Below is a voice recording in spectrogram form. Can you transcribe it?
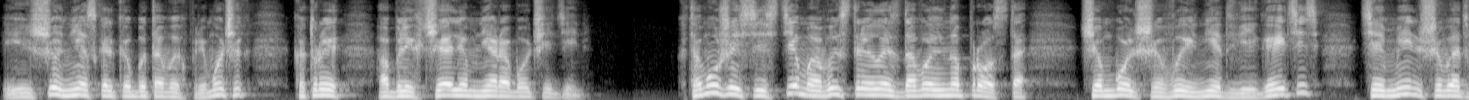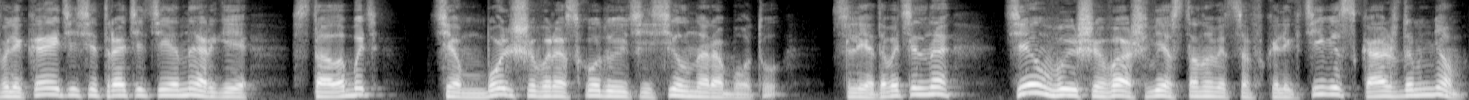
и еще несколько бытовых примочек, которые облегчали мне рабочий день. К тому же система выстроилась довольно просто. Чем больше вы не двигаетесь, тем меньше вы отвлекаетесь и тратите энергии. Стало быть, тем больше вы расходуете сил на работу. Следовательно, тем выше ваш вес становится в коллективе с каждым днем.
